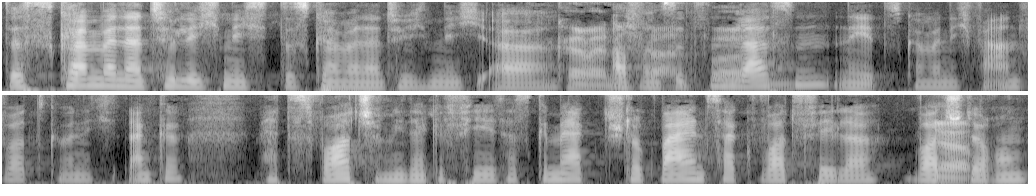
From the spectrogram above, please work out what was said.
Das können wir natürlich nicht, das können wir natürlich nicht, äh, wir nicht auf uns sitzen lassen. Nee, das können wir nicht verantworten, das können wir nicht, danke. Mir hat das Wort schon wieder gefehlt. Hast gemerkt, Schluck Wein, zack, Wortfehler, Wortstörung.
